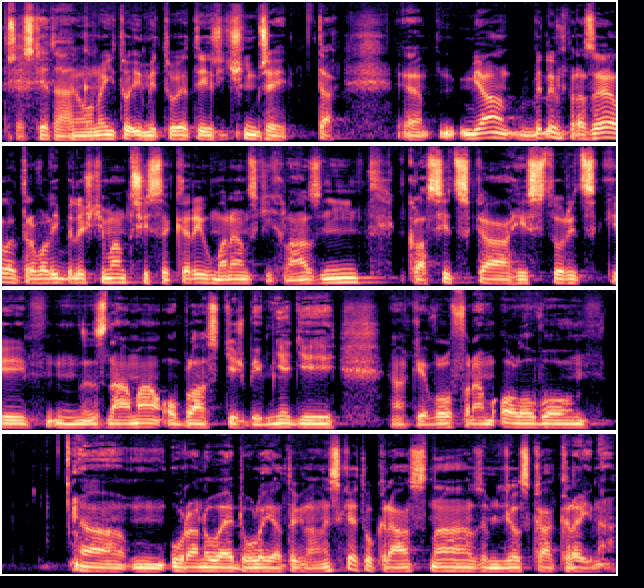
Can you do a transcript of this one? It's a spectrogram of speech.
Přesně tak. Ona jí to imituje, ty říční břehy. Tak, eh, já bydlím v Praze, ale trvalý byliště mám tři sekery u Mariánských lázní. Klasická, historicky hm, známá oblast těžby mědi, nějaké wolfram, olovo, hm, uranové doly a tak dále. Dneska je to krásná zemědělská krajina.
